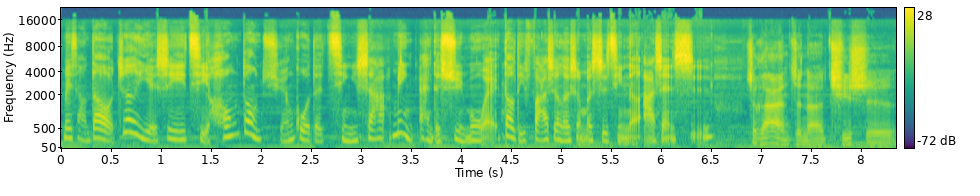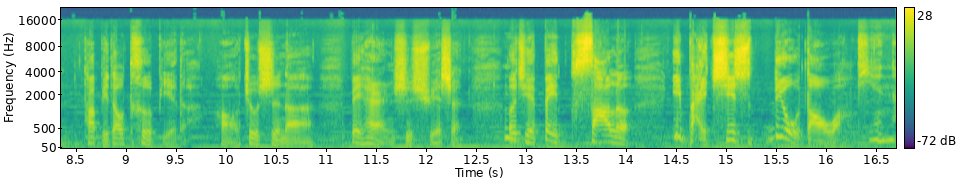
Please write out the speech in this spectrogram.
没想到，这也是一起轰动全国的情杀命案的序幕。哎，到底发生了什么事情呢？阿善师，这个案子呢，其实它比较特别的，好，就是呢，被害人是学生，而且被杀了一百七十六刀啊！天哪！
